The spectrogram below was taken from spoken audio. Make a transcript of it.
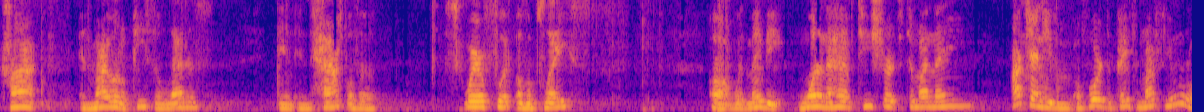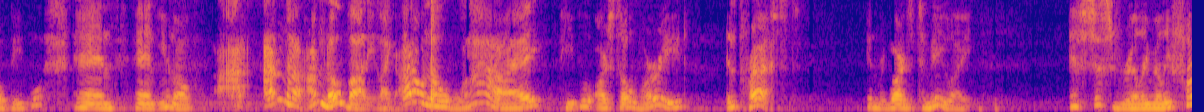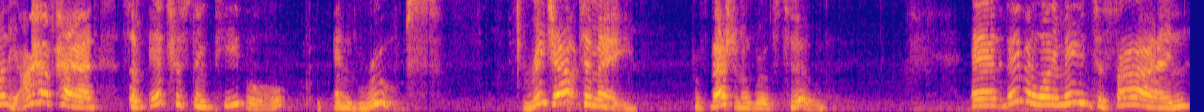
cot and my little piece of lettuce in, in half of a square foot of a place uh, with maybe one and a half t-shirts to my name. I can't even afford to pay for my funeral people. And and you know I, i'm not i'm nobody. Like i don't know why people are so worried and pressed in regards to me. Like it's just really, really funny. I have had some interesting people and groups reach out to me professional groups too. And they've been wanting me to sign.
